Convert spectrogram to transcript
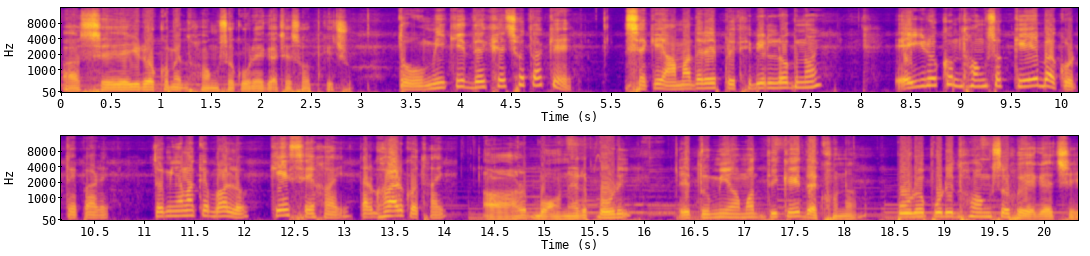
আর সে এই রকমের ধ্বংস করে গেছে সব কিছু তুমি কি দেখেছ তাকে? সে কি আমাদের এই পৃথিবীর লোক নয়? এই রকম ধ্বংস কে বা করতে পারে? তুমি আমাকে বলো, কে সে হয়? তার ঘর কোথায়? আর বনের পরি? এ তুমি আমার দিকেই দেখো না। পুরোপুরি ধ্বংস হয়ে গেছে।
